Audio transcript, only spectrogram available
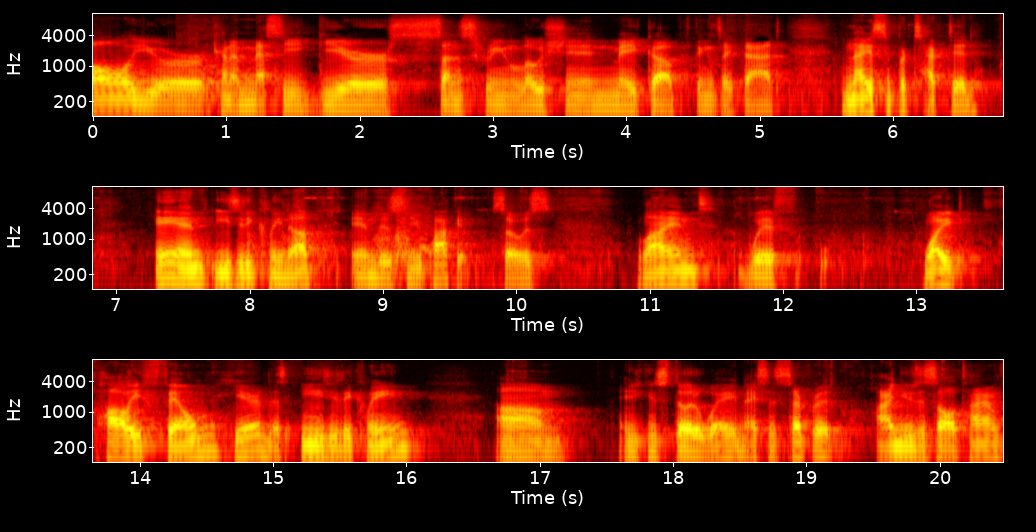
all your kind of messy gear, sunscreen, lotion, makeup, things like that, nice and protected and easy to clean up in this new pocket. So it's lined with white poly film here that's easy to clean. Um, and you can stow it away nice and separate. I use this all the time.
